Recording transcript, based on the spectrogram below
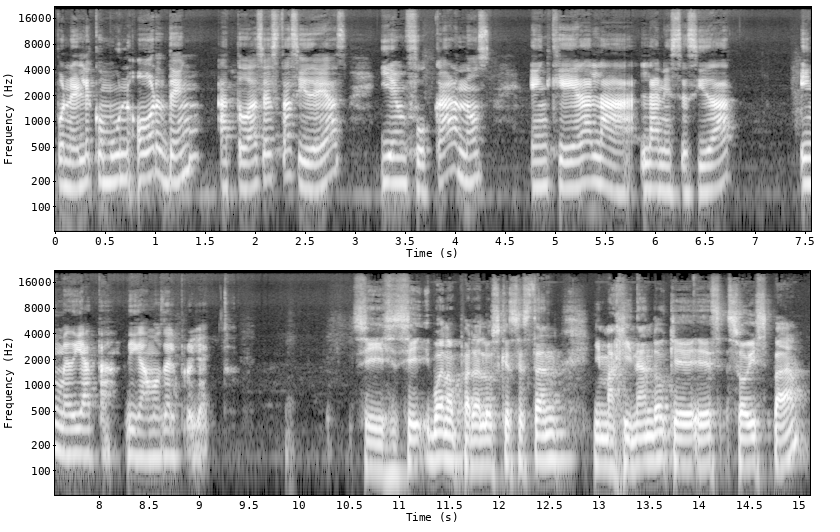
ponerle como un orden a todas estas ideas y enfocarnos en qué era la, la necesidad inmediata, digamos, del proyecto. Sí, sí, sí. Bueno, para los que se están imaginando que es Soy Spa,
